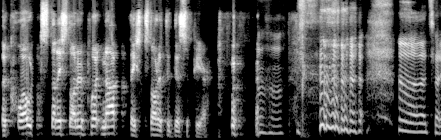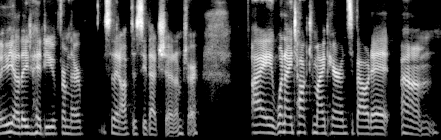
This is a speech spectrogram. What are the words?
The quotes that I started putting up, they started to disappear. Mm-hmm. oh, that's funny. Yeah, they hid you from there, so they don't have to see that shit. I'm sure. I when I talked to my parents about it, um,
